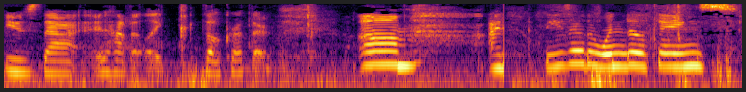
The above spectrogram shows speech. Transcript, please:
use that and have it like Velcro there. Um, I, these are the window things,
